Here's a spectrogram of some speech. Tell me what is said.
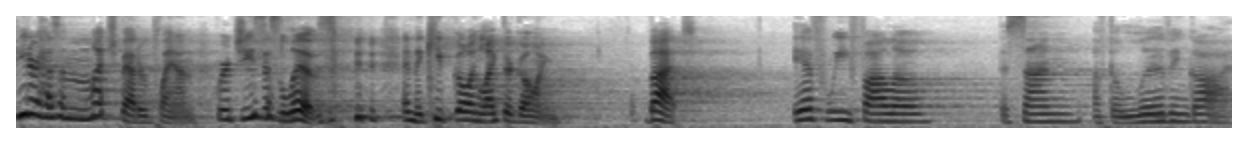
Peter has a much better plan where Jesus lives and they keep going like they're going. But if we follow the Son of the living God,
